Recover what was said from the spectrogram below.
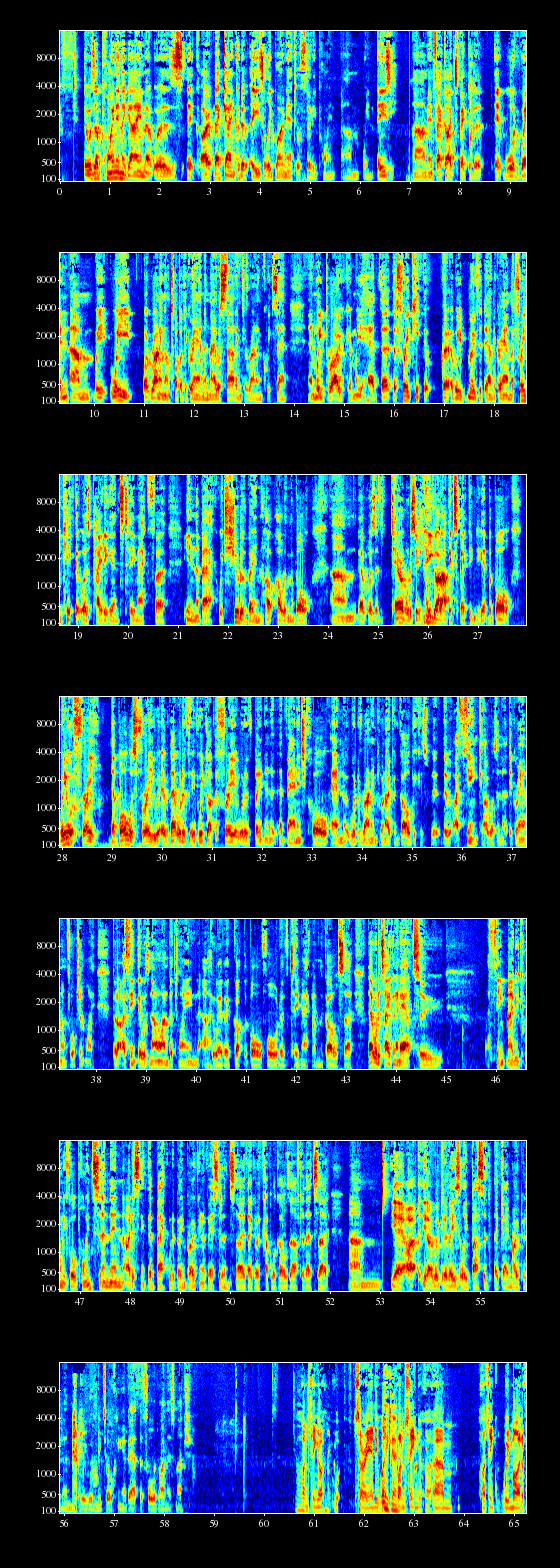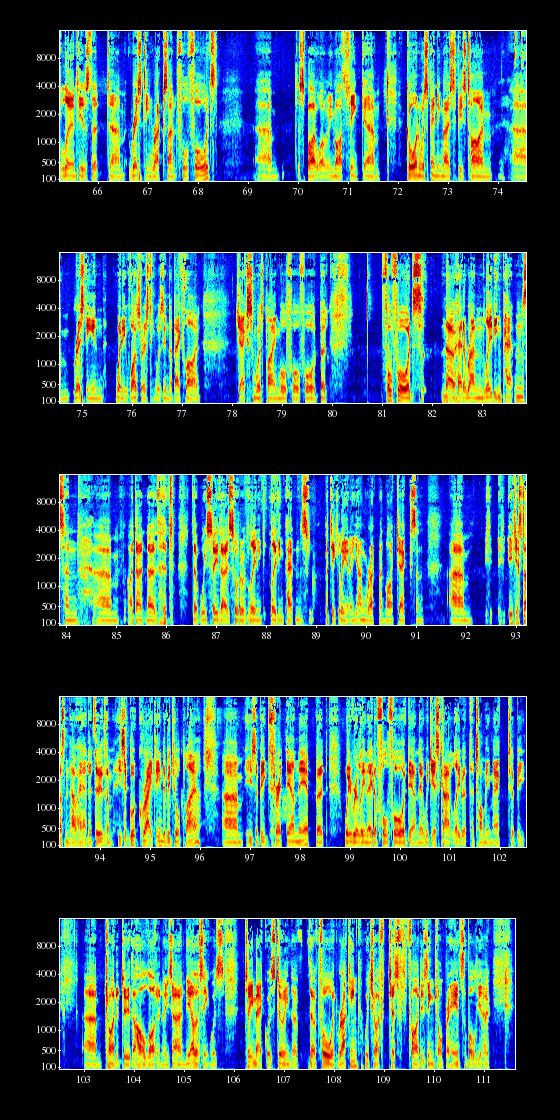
there was a point in the game that was it, I, that game could have easily blown out to a thirty point um, win, easy. Um, in fact, I expected it it would when um, we we were running on top of the ground and they were starting to run in quicksand, and we broke and we had the the free kick that uh, we moved it down the ground. The free kick that was paid against T Mac for in the back, which should have been holding the ball. Um, it was a terrible decision. He got up expecting to get the ball. We were free the ball was free. That would have, if we got the free, it would have been an advantage call and it would have run into an open goal because I think I wasn't at the ground, unfortunately, but I think there was no one between uh, whoever got the ball forward of T Mac and the goal. So that would have taken it out to, I think maybe 24 points. And then I just think the back would have been broken of Essendon. So they got a couple of goals after that. So, um, yeah, I, you know, we could have easily busted that game open and we wouldn't be talking about the forward line as much. One thing, I, sorry, Andy. One yeah, one thing um, I think we might have learnt is that um, resting rucks aren't full forwards. Um, despite what we might think, um, Gawn was spending most of his time um, resting in when he was resting was in the back line. Jackson was playing more full forward, but full forwards know how to run leading patterns, and um, I don't know that that we see those sort of leading leading patterns, particularly in a young ruckman like Jackson. Um, he just doesn't know how to do them. He's a good, great individual player. Um, he's a big threat down there, but we really need a full forward down there. We just can't leave it to Tommy Mack to be um, trying to do the whole lot on his own. The other thing was T Mac was doing the, the forward rucking, which I just find is incomprehensible. You know,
